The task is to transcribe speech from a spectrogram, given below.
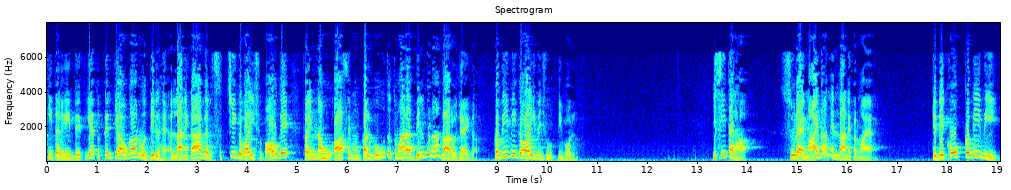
کی ترغیب دیتی ہے، تو پھر کیا ہوگا؟ اور وہ دل ہے۔ اللہ نے کہا، اگر سچی گواہی چھپاؤ گے فن نہ ہوں آسم ان ہوں تو تمہارا دل گناہ گار ہو جائے گا۔ کبھی بھی گواہی میں جھوٹ نہیں بولنا۔ اسی طرح سورہ معاہدہ میں اللہ نے فرمایا کہ دیکھو، کبھی بھی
